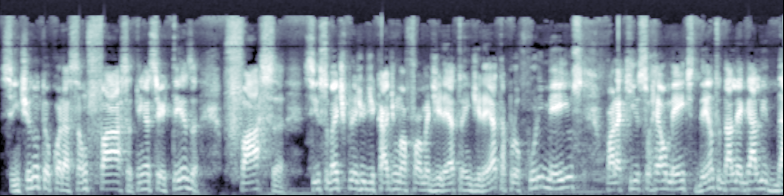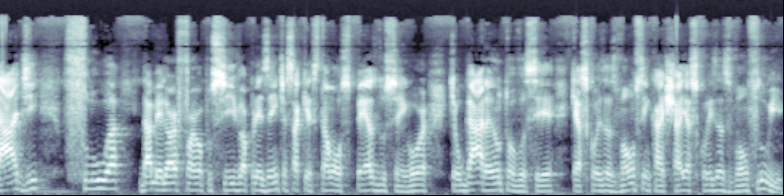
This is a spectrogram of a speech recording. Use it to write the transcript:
Sentiu no teu coração, faça. Tenha certeza, faça. Se isso vai te prejudicar de uma forma direta ou indireta, procure meios para que isso realmente, dentro da legalidade, flua da melhor forma possível. Apresente essa questão aos pés do Senhor, que eu garanto a você que as coisas vão se encaixar e as coisas vão fluir.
